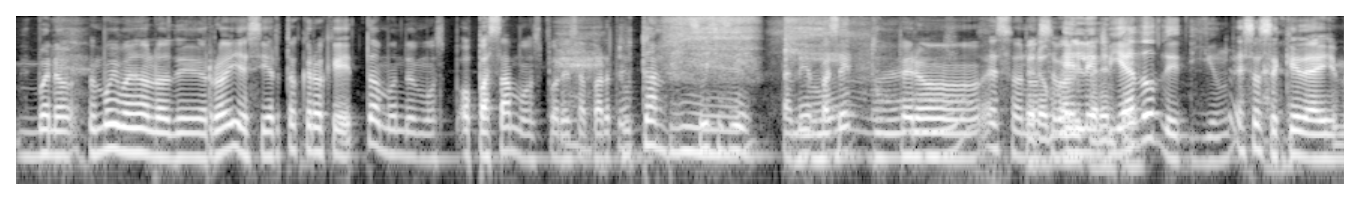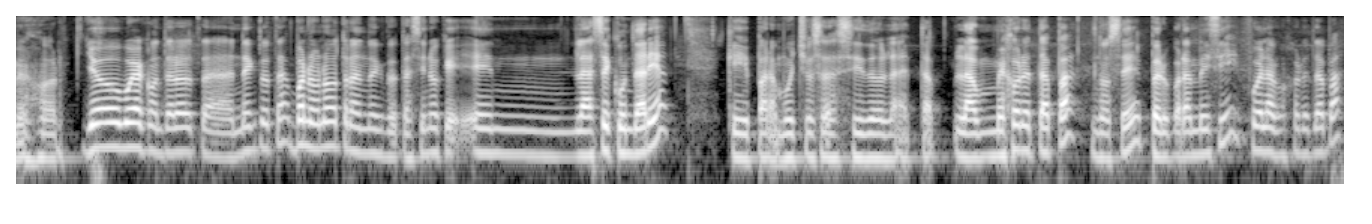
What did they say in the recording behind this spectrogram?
bueno, muy bueno lo de Roy, es cierto. Creo que todo el mundo hemos, o pasamos por esa parte. Tú también. Sí, sí, sí. También pasé. Pero eso no se va El enviado de Dios. Eso se queda ahí mejor. Yo voy a contar otra anécdota. Bueno, no otra anécdota, sino que en la secundaria que para muchos ha sido la, la mejor etapa, no sé, pero para mí sí, fue la mejor etapa.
